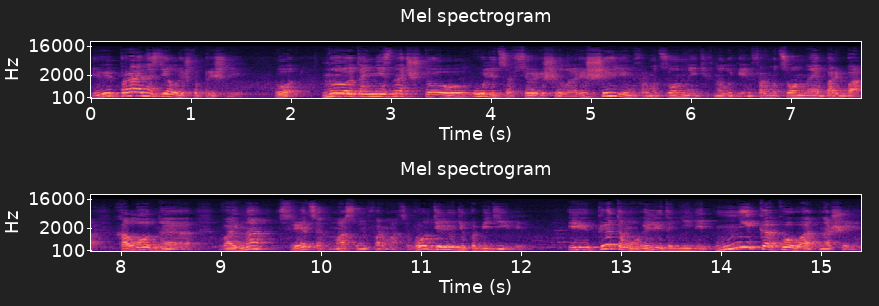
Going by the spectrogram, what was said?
И вы правильно сделали, что пришли. Вот. Но это не значит, что улица все решила. Решили информационные технологии, информационная борьба, холодная война в средствах массовой информации. Вот где люди победили. И к этому элита не имеет никакого отношения.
